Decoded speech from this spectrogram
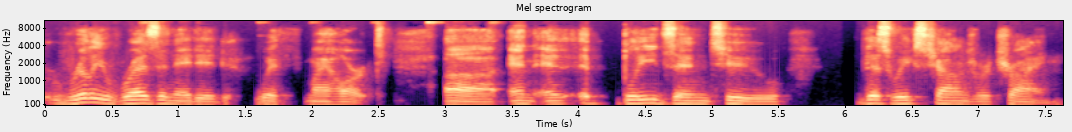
really resonated with my heart uh, and, and it bleeds into this week's challenge we're trying.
